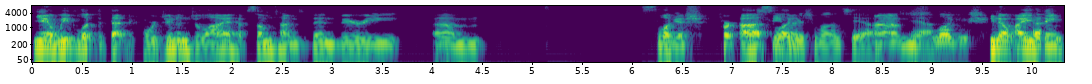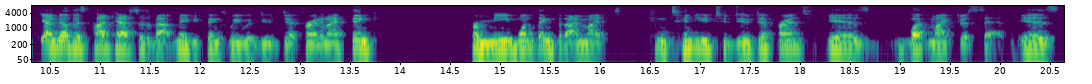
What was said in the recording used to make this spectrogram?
Yeah, we've looked at that before. June and July have sometimes been very um, sluggish for us. Sluggish even. months, yeah. Um, yeah. Sluggish. You know, I think I know this podcast is about maybe things we would do different, and I think for me, one thing that I might continue to do different is what Mike just said is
